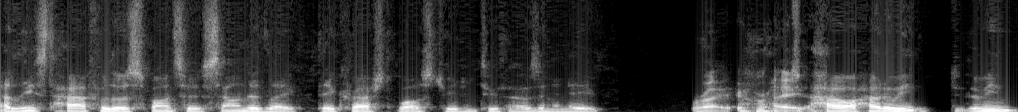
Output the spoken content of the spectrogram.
at least half of those sponsors sounded like they crashed Wall Street in 2008. Right, right. How how do we? I mean,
